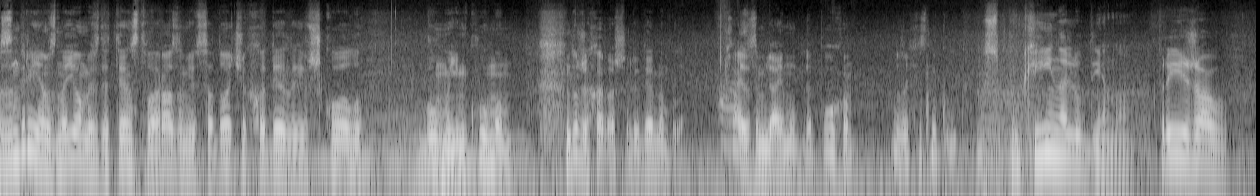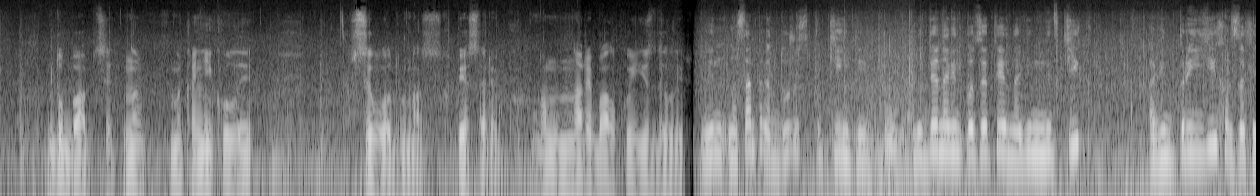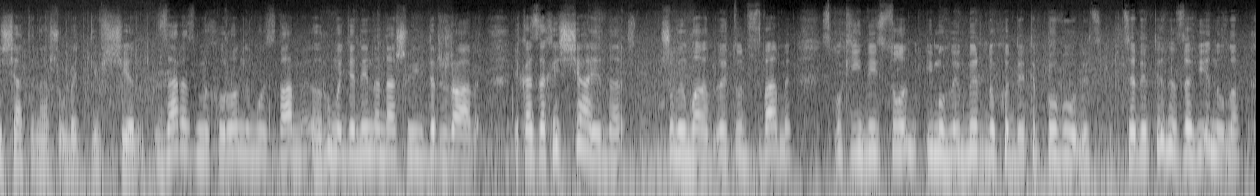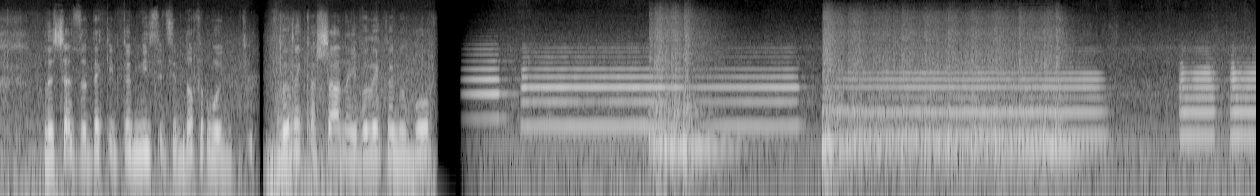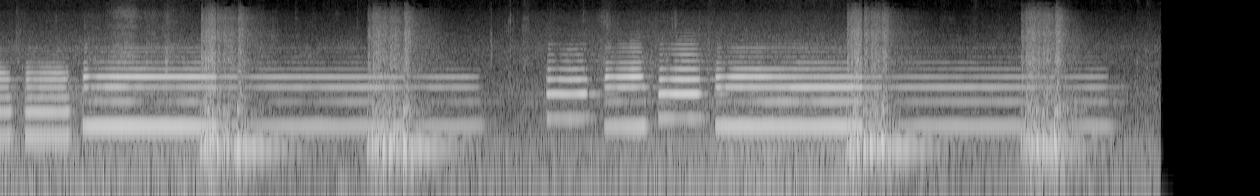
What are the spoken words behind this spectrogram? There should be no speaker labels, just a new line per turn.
Андрієм знайомий з дитинства, разом і в садочок ходили, і в школу. Був моїм кумом. Дуже хороша людина була. Хай земля йому буде пухом, захиснику.
Спокійна людина. Приїжджав до бабці на, на канікули в село до нас, в Писарівку. Нам на рибалку їздили.
Він насамперед дуже спокійний був. Людина він позитивна, він не втік, а він приїхав захищати нашу батьківщину. Зараз ми хоронимо з вами громадянина нашої держави, яка захищає нас, щоб ми мали тут з вами спокійний сон і могли мирно ходити по вулиці. Ця дитина загинула лише за декілька місяців на фронті. Велика шана і велика любов.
